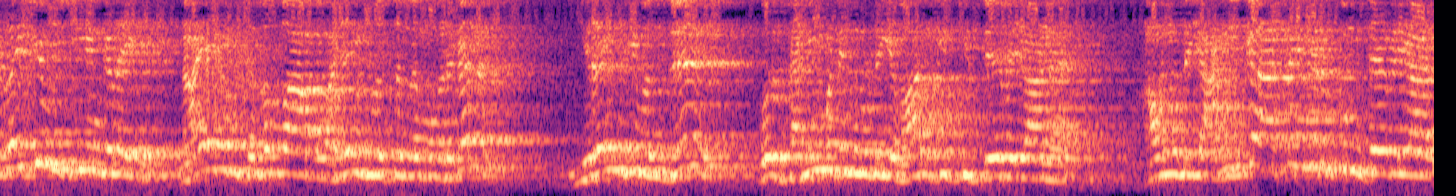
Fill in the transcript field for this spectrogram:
நிறைய விஷயங்களை நாயகம் செல்லவாக அலைஹி செல்லும் அவர்கள் இறங்கி வந்து ஒரு தனி மனிதனுடைய வாழ்க்கைக்கு தேவையான அவனுடைய அங்க அசைவிற்கும் தேவையான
